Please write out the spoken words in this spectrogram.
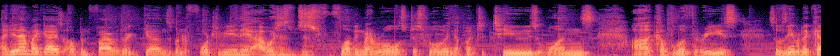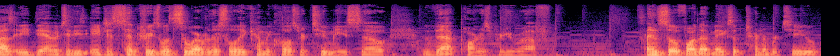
I did have my guys open fire with their guns, but unfortunately, I was just, just flubbing my rolls, just rolling a bunch of twos, ones, uh, a couple of threes. So I was able to cause any damage to these ancient sentries whatsoever. They're slowly coming closer to me, so that part is pretty rough. And so far that makes up turn number two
